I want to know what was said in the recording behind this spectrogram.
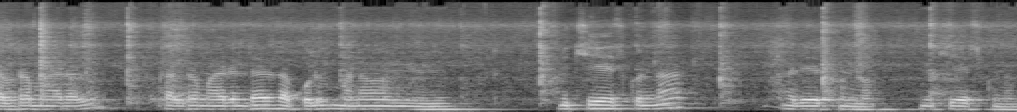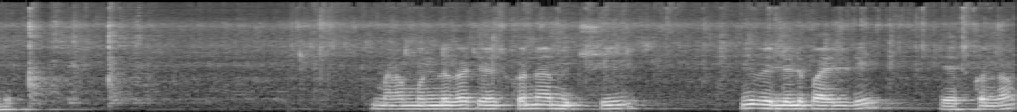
కలర్ మారాలి కలర్ మారిన తర్వాత అప్పుడు మనం మిక్సీ వేసుకున్న అది వేసుకుందాం. మిక్సీ వేసుకున్నది. మనం ముందుగా చేసుకున్న మిక్సీని వెల్లుల్లిపాయలది వేసుకుందాం.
